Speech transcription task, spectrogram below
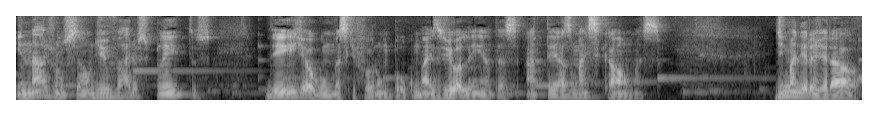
e na junção de vários pleitos, desde algumas que foram um pouco mais violentas até as mais calmas. De maneira geral,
